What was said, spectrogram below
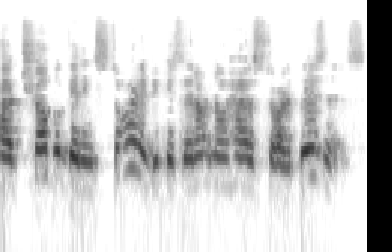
have trouble getting started because they don't know how to start a business.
